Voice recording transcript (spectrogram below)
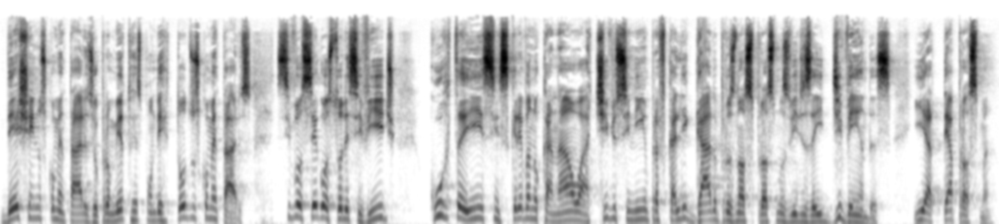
Deixa aí nos comentários, eu prometo responder todos os comentários. Se você gostou desse vídeo, Curta aí, se inscreva no canal, ative o sininho para ficar ligado para os nossos próximos vídeos aí de vendas. E até a próxima!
